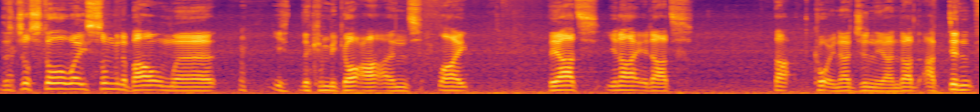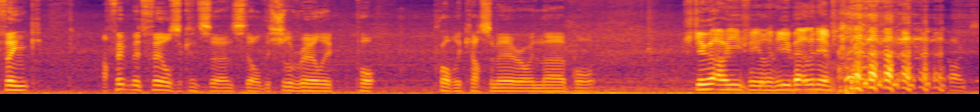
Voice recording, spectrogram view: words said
there's just always something about them where you, they can be got at, and like, they had United had that cutting edge in the end. I, I didn't think, I think midfield's a concern still. They should have really put probably Casemiro in there, but. Stuart, how are you feeling? Are you better than him? Thanks.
